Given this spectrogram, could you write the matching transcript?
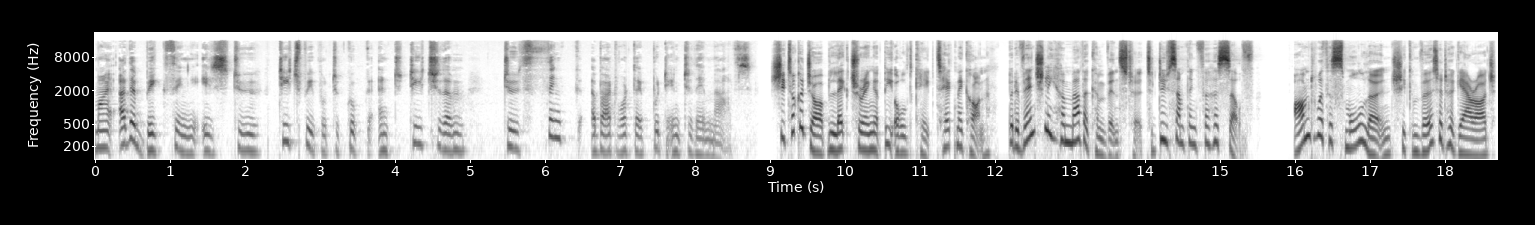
My other big thing is to teach people to cook and to teach them to think about what they put into their mouths. She took a job lecturing at the Old Cape Technikon, but eventually her mother convinced her to do something for herself. Armed with a small loan, she converted her garage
